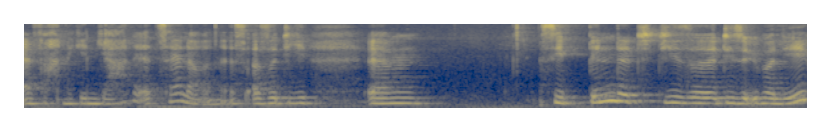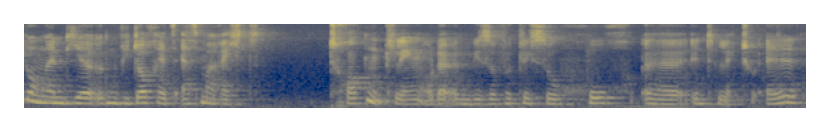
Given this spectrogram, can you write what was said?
einfach eine geniale Erzählerin ist. Also die, ähm, sie bindet diese, diese Überlegungen, die ja irgendwie doch jetzt erstmal recht trocken klingen oder irgendwie so wirklich so hoch äh, intellektuell,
